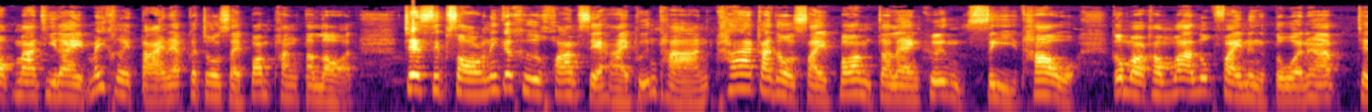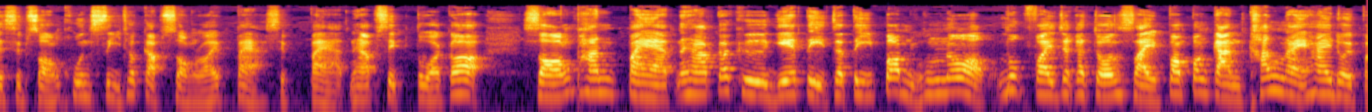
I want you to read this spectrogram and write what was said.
ออกมาทีไรไม่เคยตายนะครับกระโจนใส่ป้อมพังตลอด 72 นี่ก็คือความเสียหายพื้นฐาน ค่ากระโดดใส่ป้อมจะแรงขึ้น 4 เท่า ก็หมายความว่าลูกไฟ 1 ตัวนะครับ 72 คูณ 4 เท่ากับ 288 นะครับ 10 ตัวก็ 2,008 นะครับ ก็คือเยติจะตีป้อมอยู่ข้างนอก ลูกไฟจะกระโจนใส่ป้อมป้องกันข้างในให้โดยป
